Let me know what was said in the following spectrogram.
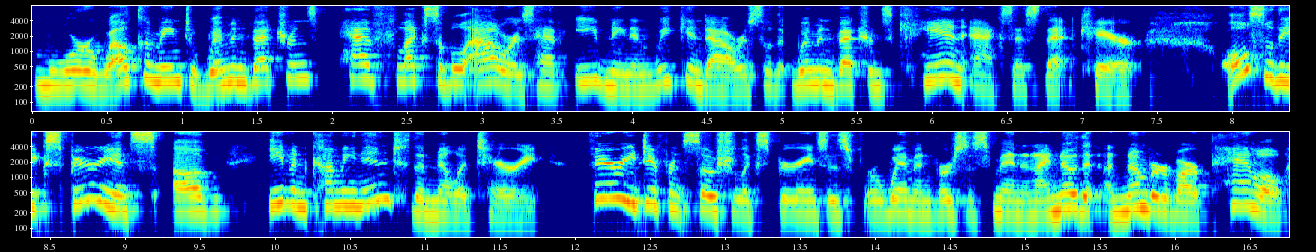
more welcoming to women veterans, have flexible hours, have evening and weekend hours so that women veterans can access that care. Also, the experience of even coming into the military, very different social experiences for women versus men. And I know that a number of our panel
